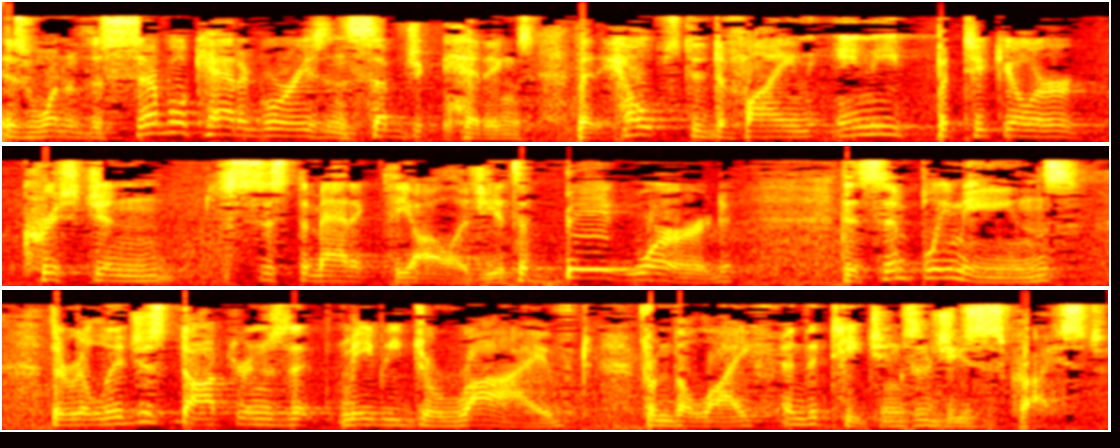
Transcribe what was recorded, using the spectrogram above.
is one of the several categories and subject headings that helps to define any particular Christian systematic theology. It's a big word that simply means the religious doctrines that may be derived from the life and the teachings of Jesus Christ.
